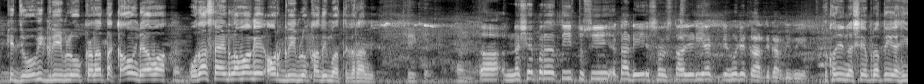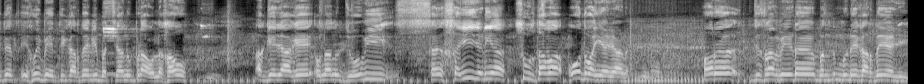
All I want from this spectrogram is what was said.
ਕਿ ਜੋ ਵੀ ਗਰੀਬ ਲੋਕਾਂ ਨਾਲ ਧੱਕਾ ਹੋਣ ਡਿਆ ਵਾ ਉਹਦਾ ਸਟੈਂਡ ਲਵਾਂਗੇ ਔਰ ਗਰੀਬ ਲੋਕਾਂ ਦੀ ਮਦਦ ਕਰਾਂਗੇ। ਠੀਕ ਹੈ। ਨਸ਼ੇ ਪ੍ਰਤੀ ਤੁਸੀਂ ਤੁਹਾਡੀ ਸੰਸਥਾ ਜਿਹੜੀ ਹੈ ਕਿਹੋ ਜਿਹੇ ਕਾਰਜ ਕਰਦੀ ਪਈ ਹੈ? ਦੇਖੋ ਜੀ ਨਸ਼ੇ ਪ੍ਰਤੀ ਅਸੀਂ ਤੇ ਇਹੋ ਹੀ ਬੇਨਤੀ ਕਰਦੇ ਹਾਂ ਕਿ ਬੱਚਿਆਂ ਨੂੰ ਪੜ੍ਹਾਓ ਲਿਖਾਓ। ਅੱਗੇ ਜਾ ਕੇ ਉਹਨਾਂ ਨੂੰ ਜੋ ਵੀ ਸ- ਸਹੀ ਜਿਹੜੀਆਂ ਸਹੂਲਤਾਂ ਵਾ ਉਹ ਦਵਾਈਆਂ ਜਾਣ। ਔਰ ਜਿਸ ਤਰ੍ਹਾਂ ਵੇਟ ਮੁੰਡੇ ਕਰਦੇ ਆ ਜੀ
